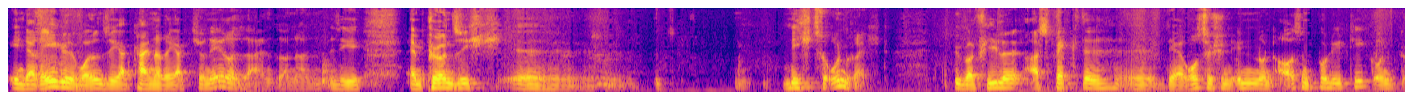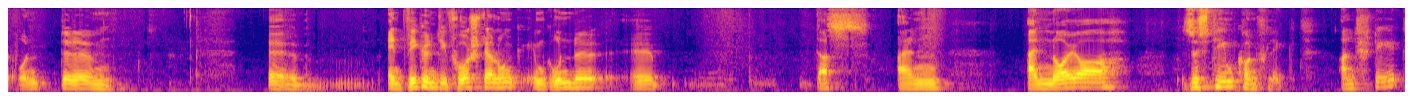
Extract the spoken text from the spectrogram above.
in der Regel wollen sie ja keine Reaktionäre sein, sondern sie empören sich äh, nicht zu Unrecht über viele Aspekte äh, der russischen Innen- und Außenpolitik und, und ähm, äh, entwickeln die Vorstellung im Grunde, äh, dass ein, ein neuer Systemkonflikt ansteht.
